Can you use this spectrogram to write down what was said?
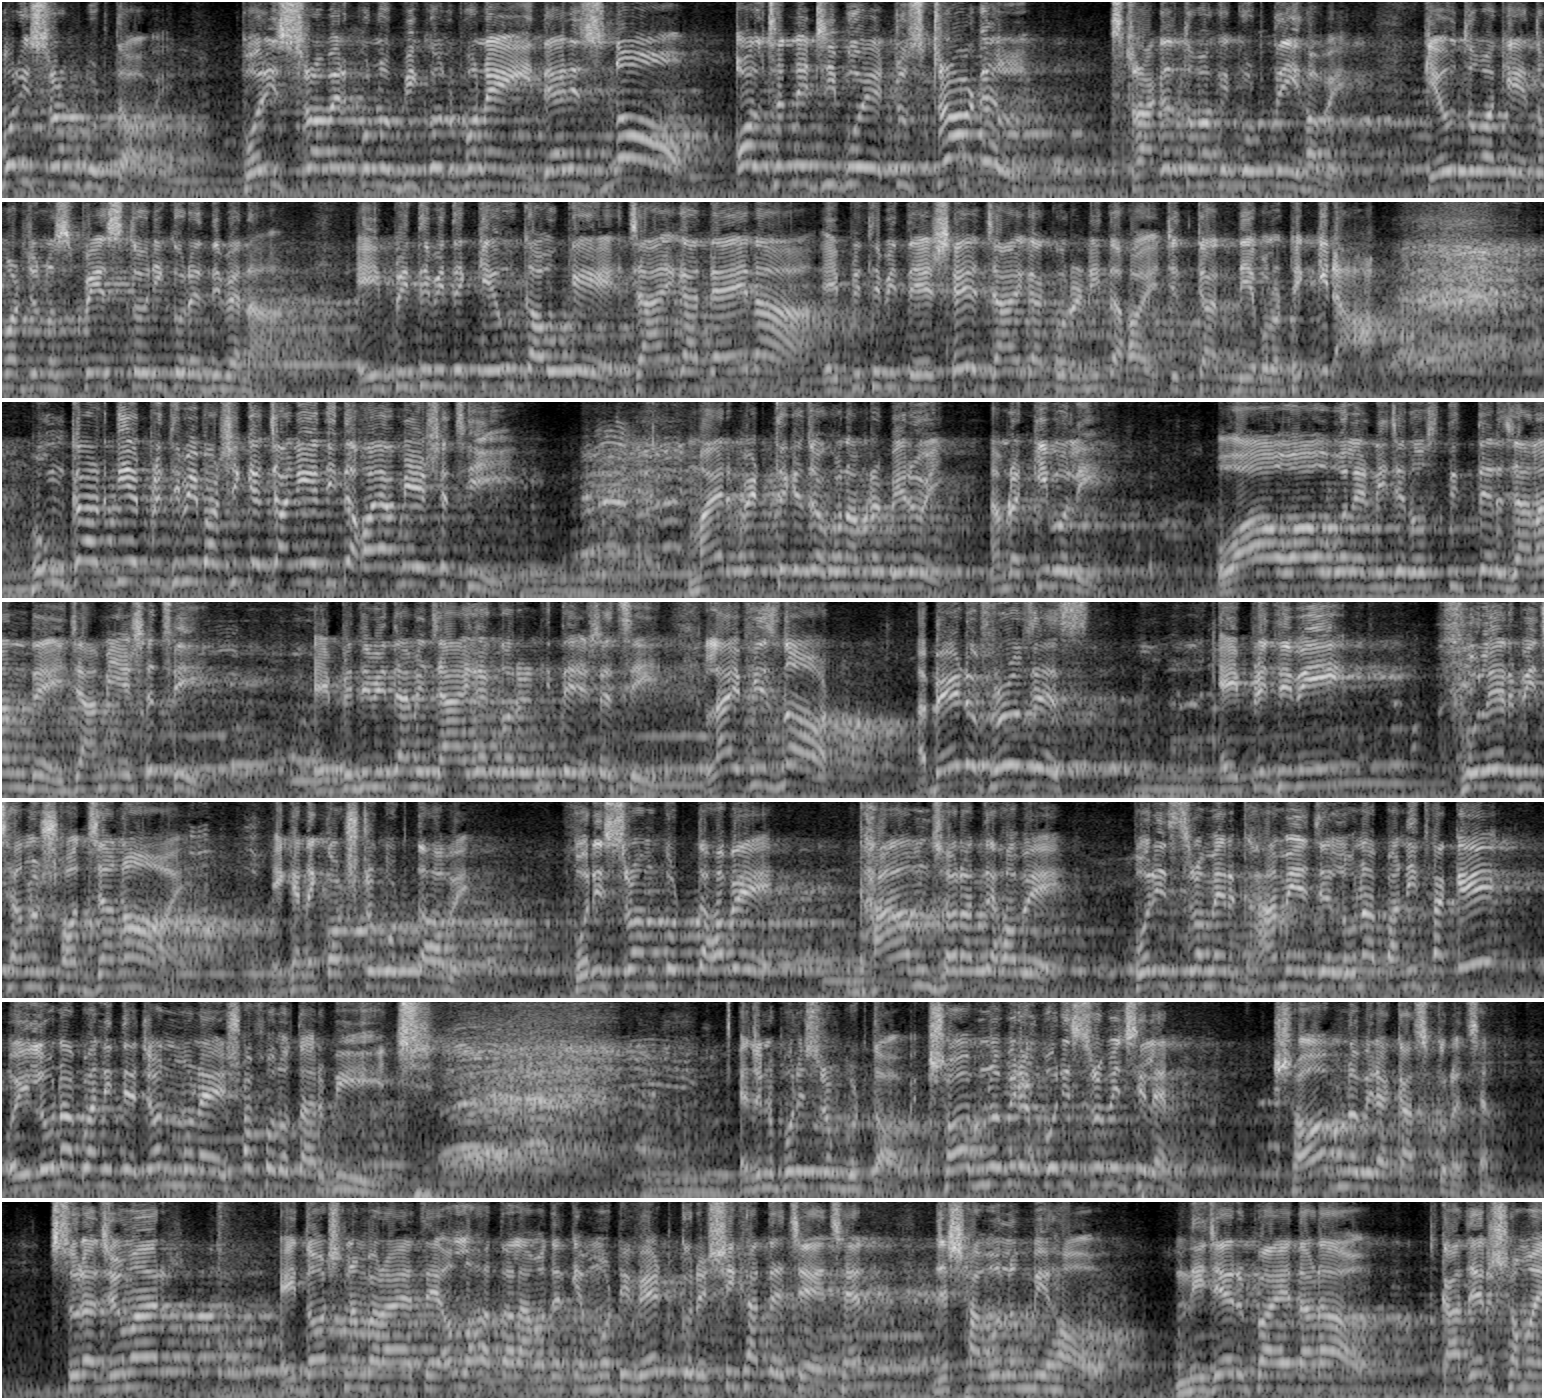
পরিশ্রম করতে হবে। পরিশ্রমের কোনো বিকল্প নেই। There is no alternative way to struggle struggle তোমাকে করতেই হবে। কেউ তোমাকে তোমার জন্য স্পেস তৈরি করে দিবে না। এই পৃথিবীতে কেউ কাউকে জায়গা দেয় না। এই পৃথিবীতে এসে জায়গা করে নিতে হয়। চিৎকার দিয়ে বলো, ঠিক কিনা? হুঙ্কার দিয়ে পৃথিবীবাসীকে জানিয়ে দিতে হয়, আমি এসেছি। মায়ের পেট থেকে যখন আমরা বেরোই, আমরা কি বলি? ওয়াও ওয়াও বলে নিজের অস্তিত্বের জানান দেই যে আমি এসেছি। এই পৃথিবীতে আমি জায়গা করে নিতে এসেছি। Life is not a bed of roses এই পৃথিবী ফুলের বিছানো সজ্জা নয়। এখানে কষ্ট করতে হবে, পরিশ্রম করতে হবে, ঘাম ঝরাতে হবে। পরিশ্রমের ঘামে যে লোনা পানি থাকে, ওই লোনা পানিতে জন্ম নেয় সফলতার বীজ। এজন্য পরিশ্রম করতে হবে। সব নবীরা পরিশ্রমী ছিলেন। সব নবীরা কাজ করেছেন। সুরা জুমার এই দশ নম্বর আয়াতে আল্লাহ তালা আমাদেরকে মোটিভেট করে শিখাতে চেয়েছেন যে স্বাবলম্বী হও, নিজের পায়ে দাঁড়াও, কাজের সময়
